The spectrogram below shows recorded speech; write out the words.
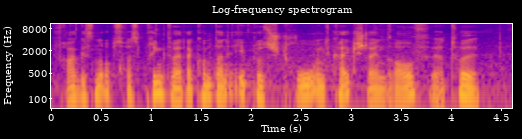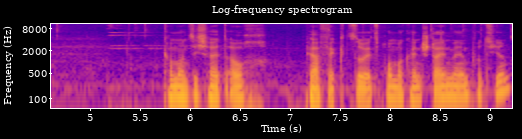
Frage ist nur, ob es was bringt, weil da kommt dann eh plus Stroh und Kalkstein drauf. Ja, toll. Kann man sich halt auch... Perfekt. So, jetzt brauchen wir keinen Stein mehr importieren.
